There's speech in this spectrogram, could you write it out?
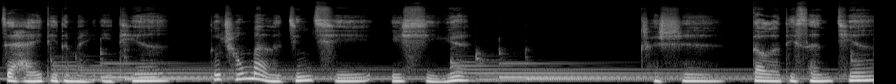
在海底的每一天都充满了惊奇与喜悦。可是到了第三天，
